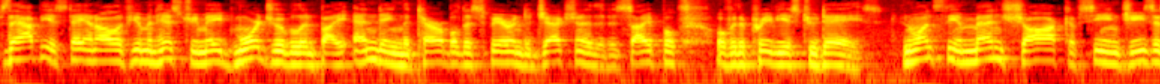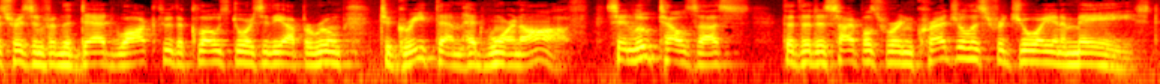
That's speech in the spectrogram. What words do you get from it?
was the happiest day in all of human history, made more jubilant by ending the terrible despair and dejection of the disciple over the previous two days. And once the immense shock of seeing Jesus risen from the dead walk through the closed doors of the upper room to greet them had worn off, St. Luke tells us that the disciples were incredulous for joy and amazed.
